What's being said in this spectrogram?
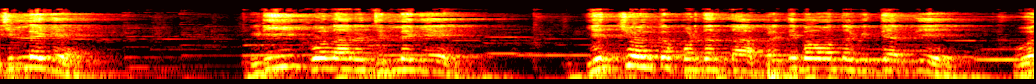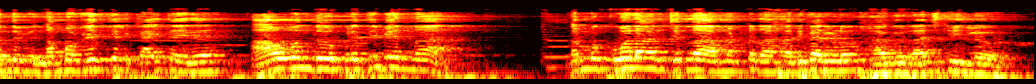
ಜಿಲ್ಲೆಗೆ, ಇಡೀ ಕೋಲಾರ ಜಿಲ್ಲೆಗೆ ಹೆಚ್ಚು ಅಂಕ ಪಡೆದಂತ ಪ್ರತಿಭಾವಂತ ವಿದ್ಯಾರ್ಥಿ ಒಂದು ನಮ್ಮ ವೇದಿಕೆಯಲ್ಲಿ ಕಾಯ್ತಾ ಇದೆ. ಆ ಒಂದು ಪ್ರತಿಭೆಯನ್ನ ನಮ್ಮ ಕೋಲಾರ ಜಿಲ್ಲಾ ಮಟ್ಟದ ಅಧಿಕಾರಿಗಳು ಹಾಗೂ ರಾಜಕೀಯಗಳು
